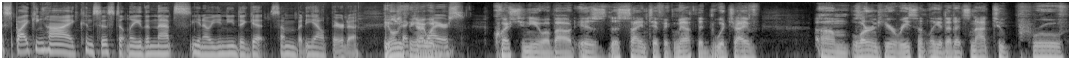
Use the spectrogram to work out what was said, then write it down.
spiking high consistently, then that's you know you need to get somebody out there to The only check thing I would question you about is the scientific method, which I've um, learned here recently that it's not to prove,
